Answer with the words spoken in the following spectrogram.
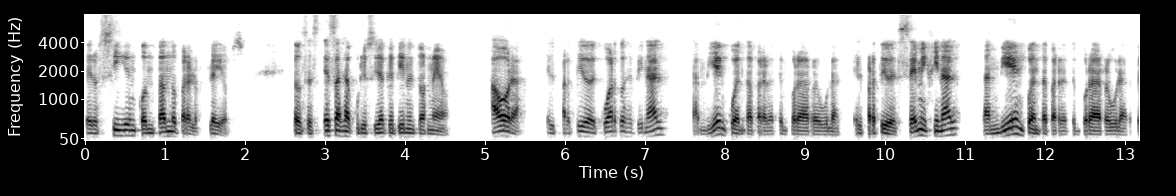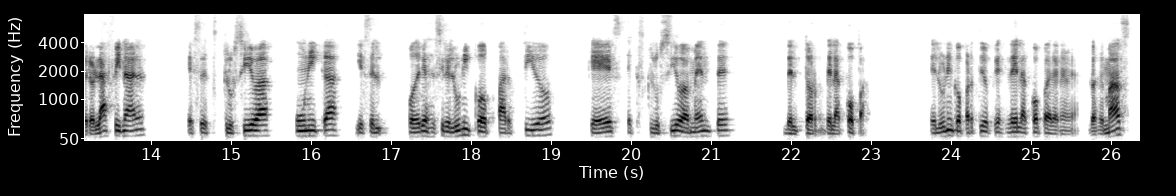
pero siguen contando para los playoffs. Entonces, esa es la curiosidad que tiene el torneo. Ahora, el partido de cuartos de final también cuenta para la temporada regular. El partido de semifinal también cuenta para la temporada regular, pero la final es exclusiva, única y es el podrías decir, el único partido que es exclusivamente del de la Copa. El único partido que es de la Copa de la NBA. Los demás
